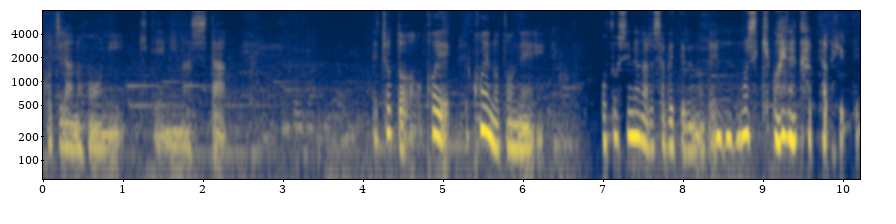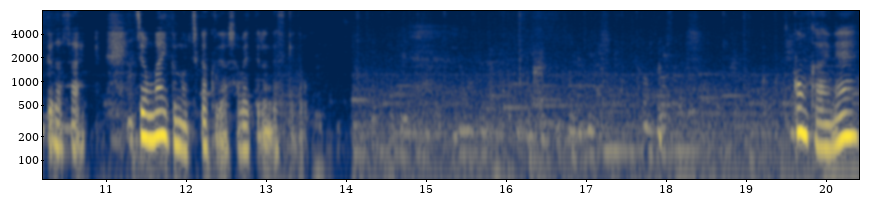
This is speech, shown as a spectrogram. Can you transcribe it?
こちらの方に来てみました。でちょっと声声のとね落としながら喋ってるのでもし聞こえなかったら言ってください。一応マイクの近くでは喋ってるんですけど。今回ね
